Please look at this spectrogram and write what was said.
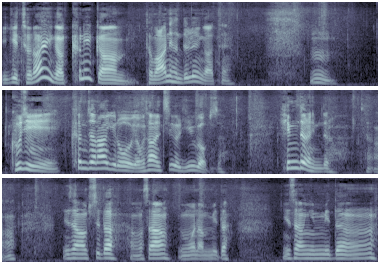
이게 전화기가 크니까 더 많이 흔들리는 것 같아. 음 굳이 큰 전화기로 영상을 찍을 이유가 없어. 힘들어 힘들어. 자 이상합시다. 항상 응원합니다. 이상입니다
